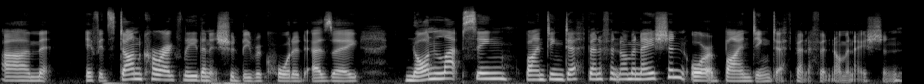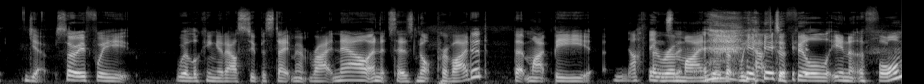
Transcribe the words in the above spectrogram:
um, if it's done correctly, then it should be recorded as a non-lapsing binding death benefit nomination or a binding death benefit nomination. Yeah. So if we we're looking at our super statement right now and it says not provided, that might be Nothing. a reminder that we have to fill in a form.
